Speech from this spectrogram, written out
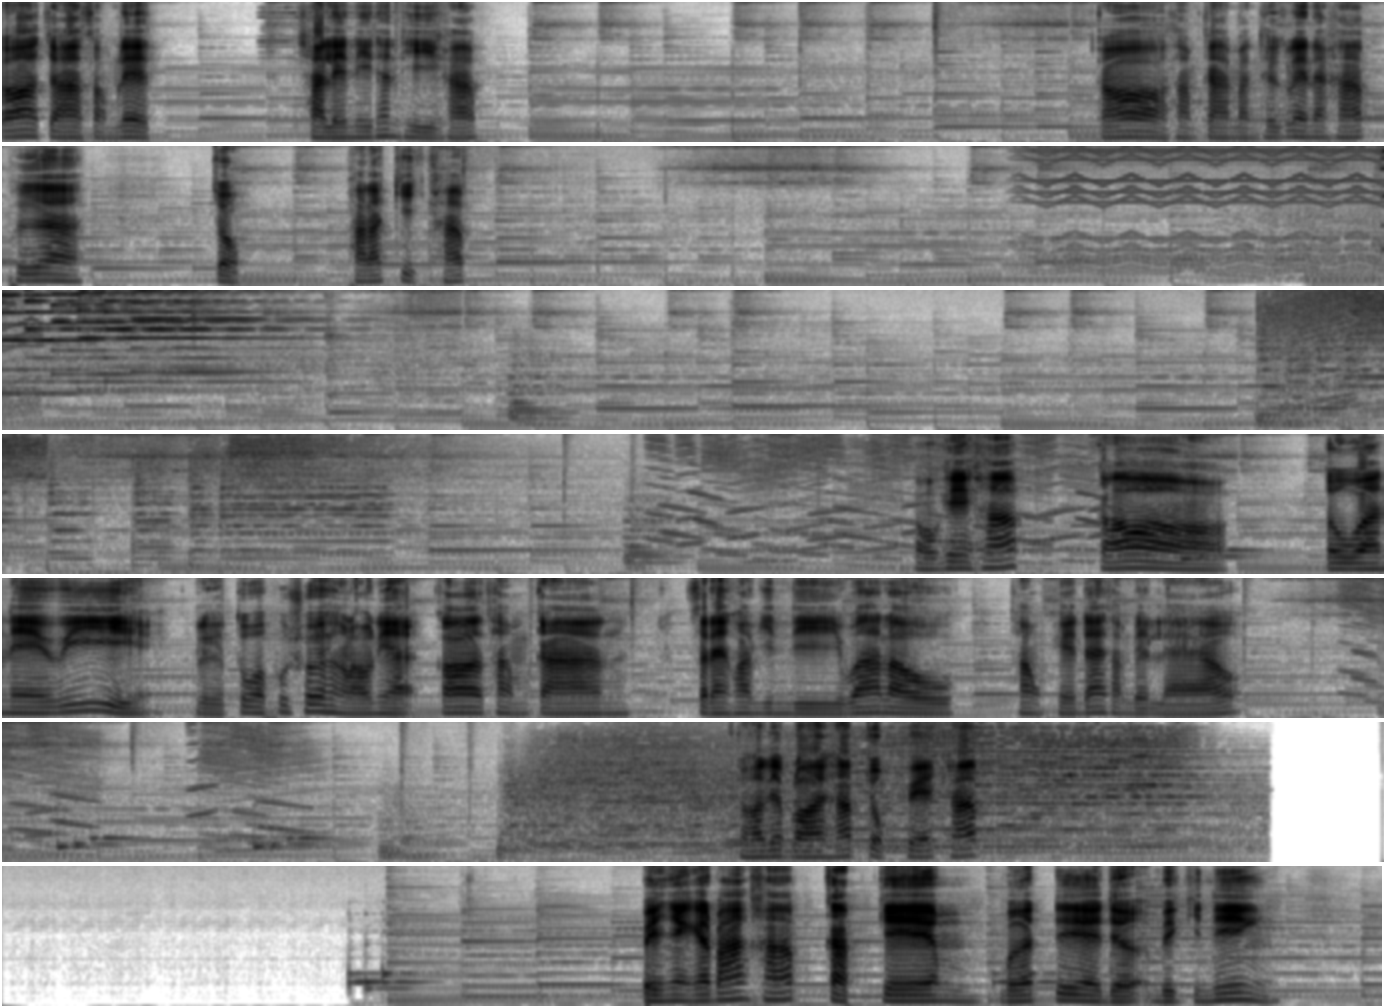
ก็จะสำเร็จชาเลนจ์นี้ทันทีครับ ก็ทำการบันทึกเลยนะครับ เพื่อจบภารกิจครับโอเคครับ ก็ตัว Navy หรือตัวผู้ช่วยของเราเนี่ย ก็ทำการแสดงความยินดีว่าเราทำเควสได้สำเร็จแล้ว ก็เรียบร้อยครับ จบเควสครับ เป็นยังไงบ้างครับกับเกม Birthday The Beginning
